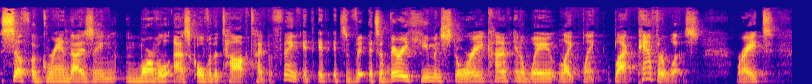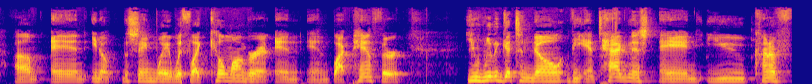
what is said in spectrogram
self-aggrandizing, Marvel-esque, over-the-top type of thing. It, it, it's it's a very human story, kind of in a way like Black Panther was, right? Um, and you know the same way with like Killmonger and, and Black Panther, you really get to know the antagonist, and you kind of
